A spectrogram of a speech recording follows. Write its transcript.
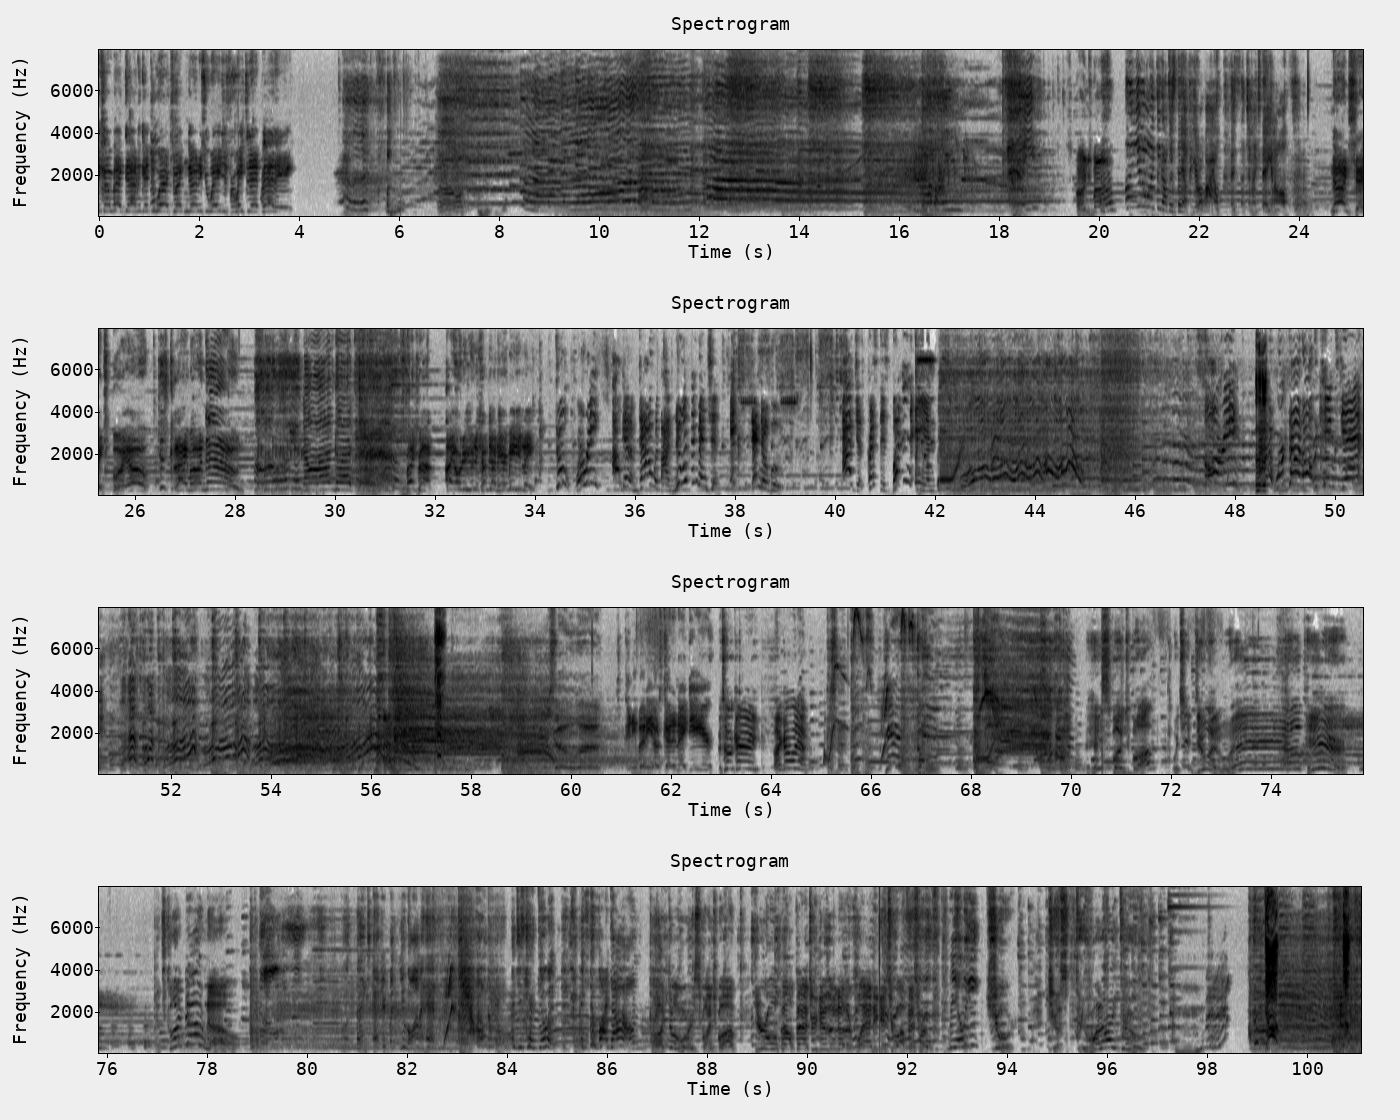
to come back down and get to work so I can garnish your wages for wasting that patty. SpongeBob? Uh, you know, I think I'll just stay up here a while. It's such a nice day and all. Nonsense, boyo! Here immediately! Don't worry, I'll get him down with my newest invention, Extendo Boost. I just press this button and. Sorry, uh, uh. I haven't worked out all the kinks yet. So, anybody else got an idea? It's okay. I got him. Hey, SpongeBob. What you doing way up here? Let's climb down now. Well, thanks, Patrick, but you go on ahead. I just can't do it. It's too far down. Oh, don't worry, SpongeBob. Your old pal Patrick has another plan to get you off this roof. Really? Sure. Just do what I do. Hmm?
